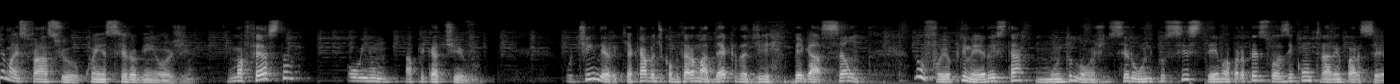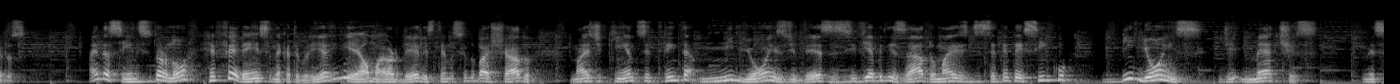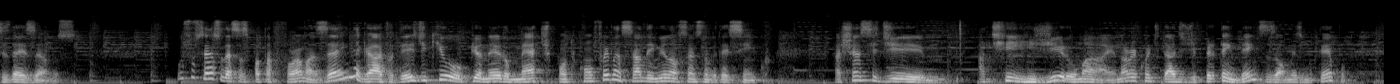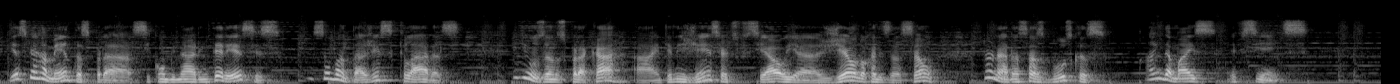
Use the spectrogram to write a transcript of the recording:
Onde é mais fácil conhecer alguém hoje? Em uma festa ou em um aplicativo? O Tinder, que acaba de completar uma década de pegação, não foi o primeiro e está muito longe de ser o único sistema para pessoas encontrarem parceiros. Ainda assim, ele se tornou referência na categoria e é o maior deles, tendo sido baixado mais de 530 milhões de vezes e viabilizado mais de 75 bilhões de matches nesses 10 anos. O sucesso dessas plataformas é inegável desde que o pioneiro Match.com foi lançado em 1995. A chance de atingir uma enorme quantidade de pretendentes ao mesmo tempo e as ferramentas para se combinar interesses são vantagens claras. E de uns anos para cá, a inteligência artificial e a geolocalização tornaram essas buscas ainda mais eficientes.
